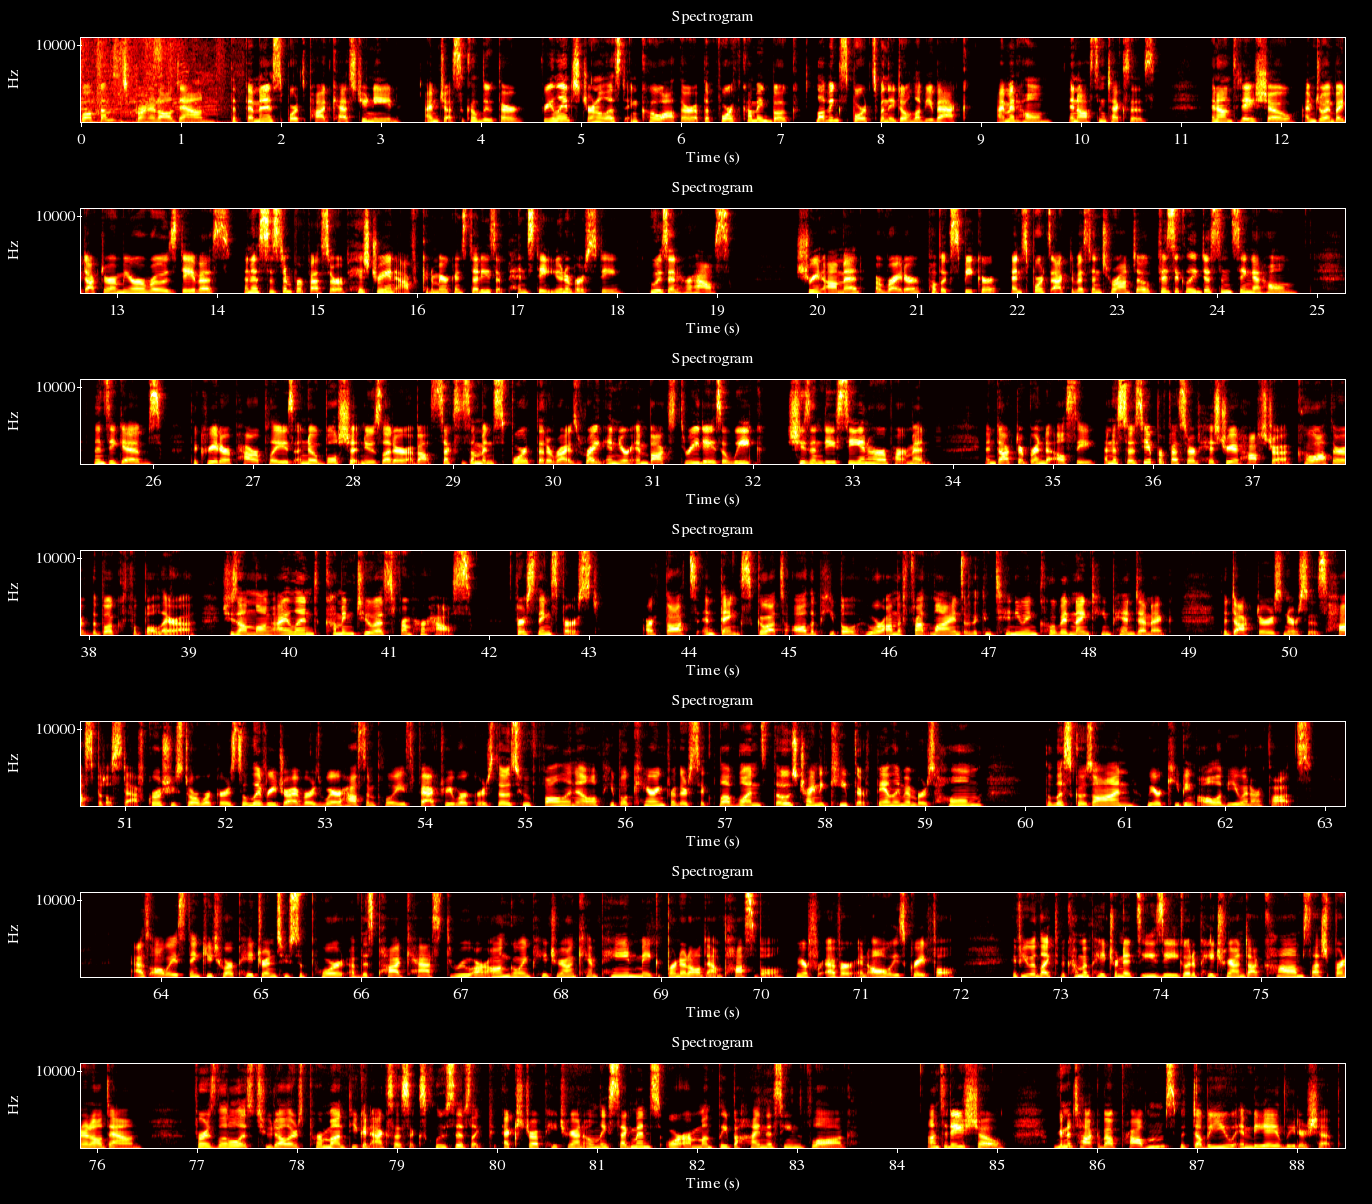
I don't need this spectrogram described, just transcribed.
Welcome to Burn It All Down, the feminist sports podcast you need. I'm Jessica Luther, freelance journalist and co author of the forthcoming book, Loving Sports When They Don't Love You Back. I'm at home in Austin, Texas. And on today's show, I'm joined by Dr. Amira Rose Davis, an assistant professor of history and African American studies at Penn State University, who is in her house. Shireen Ahmed, a writer, public speaker, and sports activist in Toronto, physically distancing at home. Lindsay Gibbs, the creator of Power Plays, a no bullshit newsletter about sexism in sport that arrives right in your inbox three days a week. She's in DC in her apartment. And Dr. Brenda Elsey, an associate professor of history at Hofstra, co author of the book Futbolera. She's on Long Island, coming to us from her house. First things first. Our thoughts and thanks go out to all the people who are on the front lines of the continuing COVID 19 pandemic the doctors, nurses, hospital staff, grocery store workers, delivery drivers, warehouse employees, factory workers, those who've fallen ill, people caring for their sick loved ones, those trying to keep their family members home. The list goes on. We are keeping all of you in our thoughts. As always, thank you to our patrons whose support of this podcast through our ongoing Patreon campaign make Burn It All Down possible. We are forever and always grateful. If you would like to become a patron, it's easy. Go to patreon.com slash burn it all down. For as little as $2 per month, you can access exclusives like extra Patreon only segments or our monthly behind the scenes vlog. On today's show, we're going to talk about problems with WNBA leadership.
